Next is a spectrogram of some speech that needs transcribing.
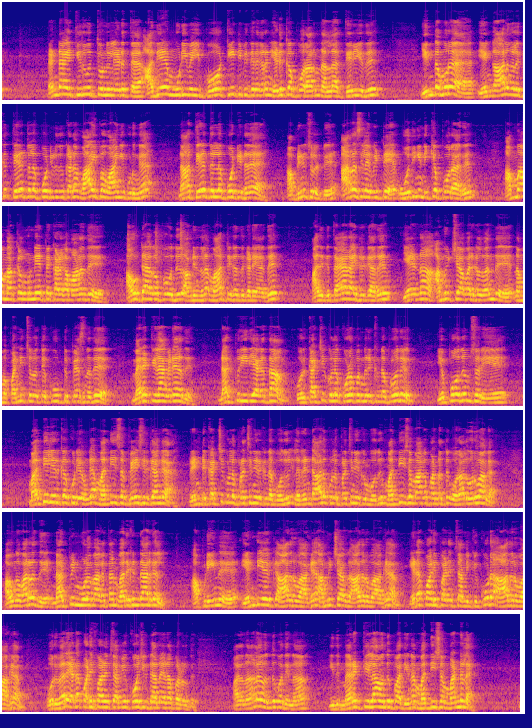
ரெண்டாயிரத்தி இருபத்தி ஒன்றில் எடுத்த அதே முடிவை இப்போ டிடிபி தினகரன் எடுக்க போறாருன்னு நல்லா தெரியுது. இந்த முறை எங்க ஆளுங்களுக்கு தேர்தலில் போட்டிடுறதுக்கான வாய்ப்பை வாங்கி கொடுங்க. நான் தேர்தலில் போட்டிடுறேன் அப்படின்னு சொல்லிட்டு அரசியலை விட்டு ஒதுங்கி நிக்க போறாரு. அம்மா மக்கள் முன்னேற்ற கழகமானது அவுட் ஆக போகுது அப்படின்றத மாற்றுக்கிறது கிடையாது. அதுக்கு தயாராகிட்டு இருக்காரு. ஏன்னா அமித்ஷா அவர்கள் வந்து நம்ம பன்னீர்செல்வத்தை கூப்பிட்டு பேசுனது மிரட்டிலாம் கிடையாது. நட்பு ரீதியாகத்தான் ஒரு கட்சிக்குள்ள குழப்பம் இருக்கின்ற போது எப்போதும் சரி மத்தியில் இருக்கக்கூடியவங்க மத்தியசம் பேசியிருக்காங்க. ரெண்டு கட்சிக்குள்ள பிரச்சனை இருக்கின்ற போது இல்ல ரெண்டு ஆளுக்குள்ள பிரச்சனை இருக்கும்போது மத்தியசமாக பண்றதுக்கு ஒரு ஆள் வருவாங்க. அவங்க வர்றது நட்பின் மூலமாகத்தான் வருகின்றார்கள். அப்படின்னு என்டிஏக்கு ஆதரவாக அமித்ஷாவுக்கு ஆதரவாக எடப்பாடி பழனிசாமிக்கு கூட ஆதரவாக ஒருவேளை எடப்பாடி பழனிசாமியை கோச்சிக்கிட்டாருன்னா என்ன பண்றது? அதனால வந்து பாத்தீங்கன்னா இது மிரட்டிலாம் வந்து பாத்தீங்கன்னா மத்தியசம் பண்ணல.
